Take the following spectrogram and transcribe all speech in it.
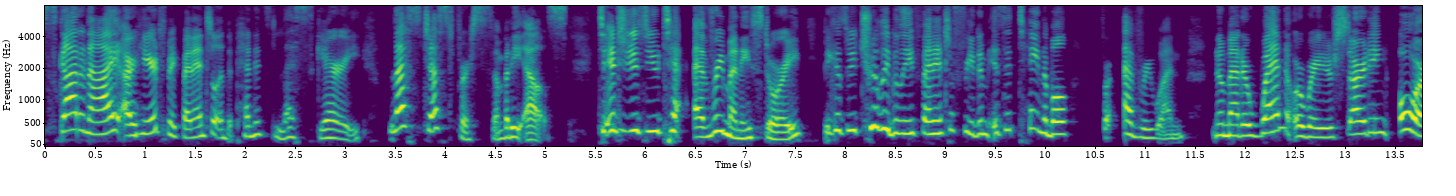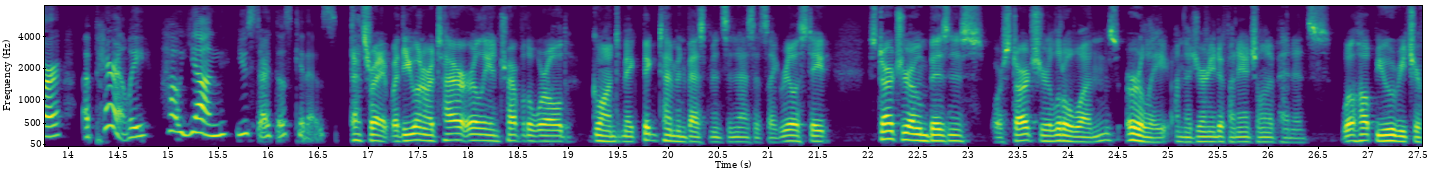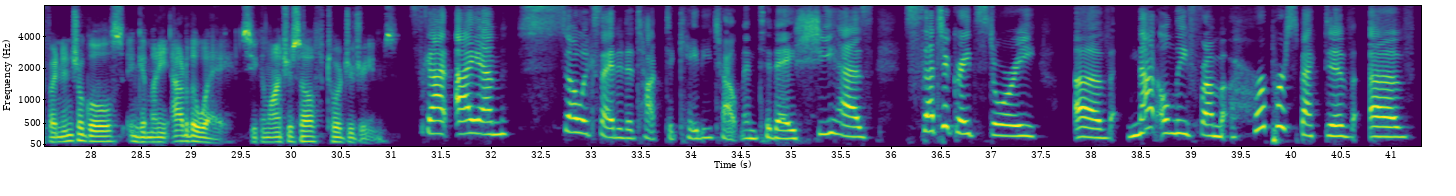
Scott and I are here to make financial independence less scary, less just for somebody else, to introduce you to every money story because we truly believe financial freedom is attainable for everyone, no matter when or where you're starting, or apparently how young you start those kiddos. That's right. Whether you want to retire early and travel the world, go on to make big time investments in assets like real estate, start your own business, or start your little ones early on the journey to financial independence, we'll help you reach your financial goals and get money out of the way so you can launch yourself towards your dreams. Scott, I am so excited to talk to Katie Trautman today. She has such a great story of not only from her perspective of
